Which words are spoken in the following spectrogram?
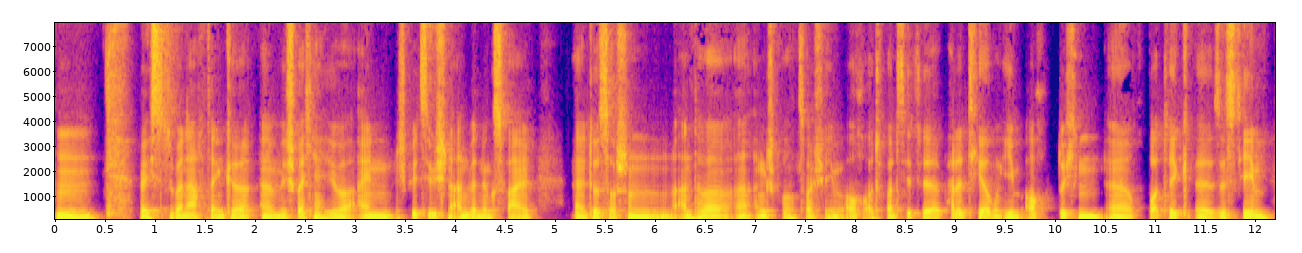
Hm. Wenn ich darüber nachdenke, äh, wir sprechen ja hier über einen spezifischen Anwendungsfall. Äh, du hast auch schon andere angesprochen, zum Beispiel eben auch automatisierte Palettierung, eben auch durch ein Robotik-System.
